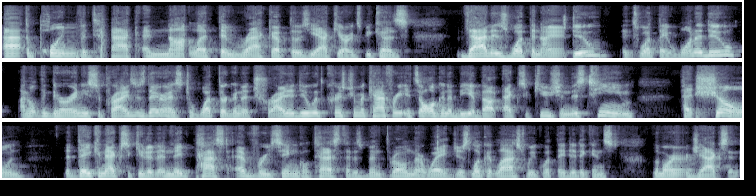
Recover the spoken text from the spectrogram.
at the point of attack and not let them rack up those YAC yards because that is what the Niners do. It's what they want to do. I don't think there are any surprises there as to what they're going to try to do with Christian McCaffrey. It's all going to be about execution. This team has shown that they can execute it and they've passed every single test that has been thrown their way. Just look at last week what they did against Lamar Jackson.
